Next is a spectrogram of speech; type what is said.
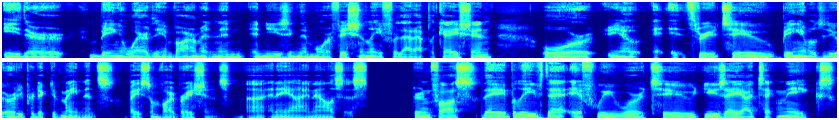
either being aware of the environment and, and using them more efficiently for that application, or you know it, through to being able to do early predictive maintenance based on vibrations uh, and AI analysis. Grundfos, they believe that if we were to use AI techniques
